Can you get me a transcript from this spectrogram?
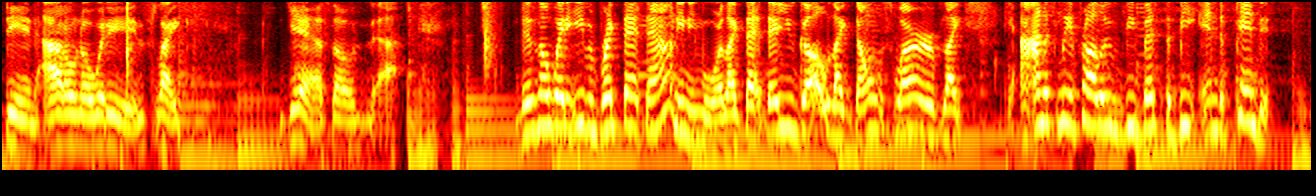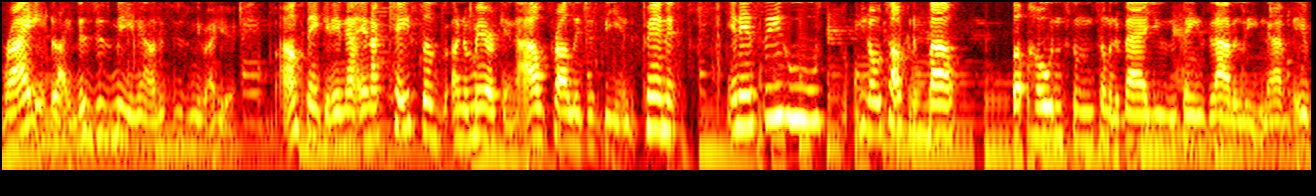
then I don't know what is. Like, yeah, so. There's no way to even break that down anymore. Like that, there you go. Like don't swerve. Like honestly, it probably would be best to be independent, right? Like this is just me now. This is just me right here. I'm thinking in a, in a case of an American, I would probably just be independent and then see who's you know talking about upholding some some of the values and things that I believe. Now, if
